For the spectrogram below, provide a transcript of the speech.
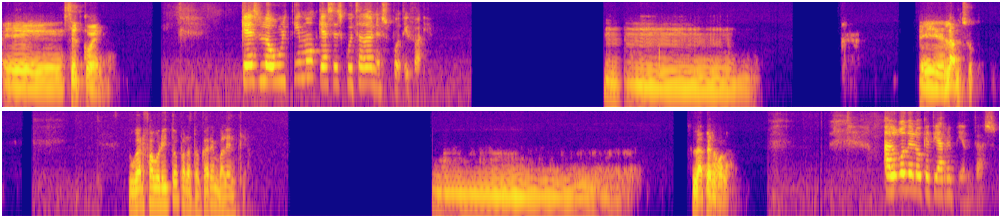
eh, Seth Cohen. ¿Qué es lo último que has escuchado en Spotify? Mm, eh. Lugar favorito para tocar en Valencia. Mm, la pérgola. Algo de lo que te arrepientas.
